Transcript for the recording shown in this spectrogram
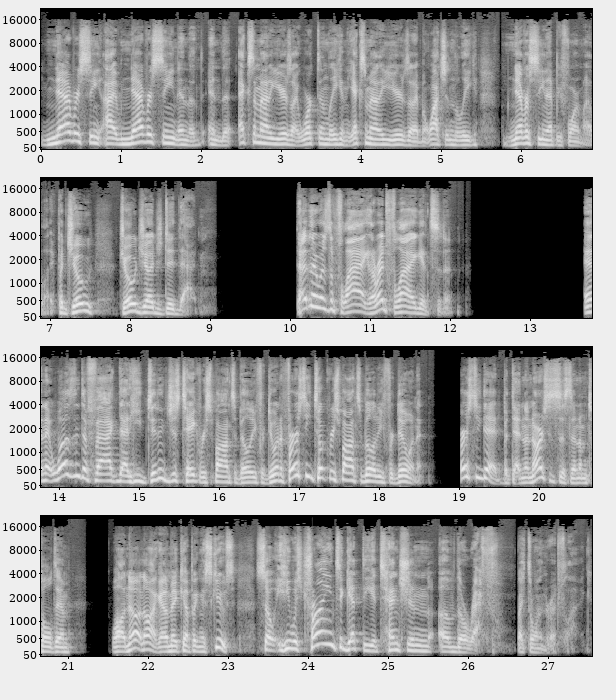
Never seen. I've never seen in the in the X amount of years I worked in the league and the X amount of years that I've been watching the league. Never seen that before in my life. But Joe Joe Judge did that. Then there was the flag, the red flag incident. And it wasn't the fact that he didn't just take responsibility for doing it. First, he took responsibility for doing it. First, he did. But then the narcissist in him told him, Well, no, no, I got to make up an excuse. So he was trying to get the attention of the ref by throwing the red flag.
